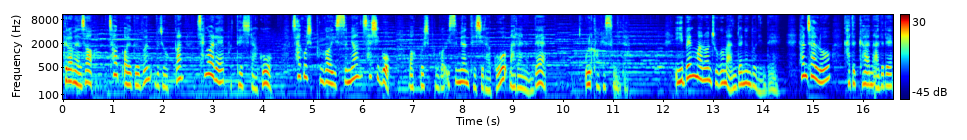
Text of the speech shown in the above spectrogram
그러면서 첫 월급은 무조건 생활에 보태시라고 사고 싶은 거 있으면 사시고 먹고 싶은 거 있으면 드시라고 말하는데 울컥했습니다. 200만 원 조금 안 되는 돈인데 현찰로 가득한 아들의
